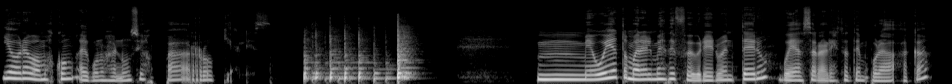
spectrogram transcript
Y ahora vamos con algunos anuncios parroquiales. Mm, me voy a tomar el mes de febrero entero. Voy a cerrar esta temporada acá.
